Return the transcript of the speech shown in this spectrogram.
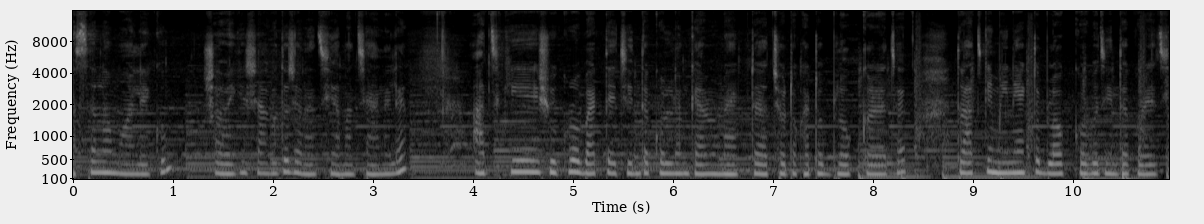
আসসালামু আলাইকুম। সবাইকে স্বাগত জানাচ্ছি আমার চ্যানেলে। আজকে শুক্রবার, তাই চিন্তা করলাম কেননা একটা ছোটোখাটো ব্লগ করা যাক। তো আজকে মিনি একটা ব্লগ করব চিন্তা করেছি,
